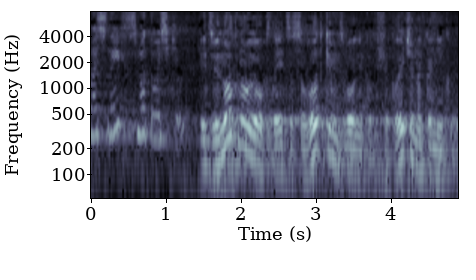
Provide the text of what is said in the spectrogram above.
смачних шматочків. І дзвінок на урок здається солодким дзвоником, що кличе на канікули.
